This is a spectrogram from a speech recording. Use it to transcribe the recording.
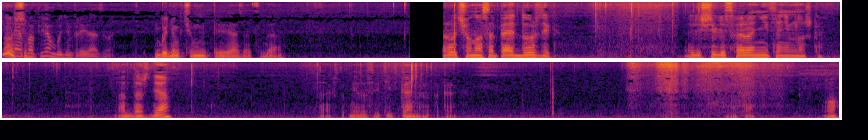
Ну, Чай попьем, будем привязывать. Будем к чему-нибудь привязываться, да. Короче, у нас опять дождик. Решили схорониться немножко от дождя. Так, чтобы не засветить камеру-то как. Вот так. О,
